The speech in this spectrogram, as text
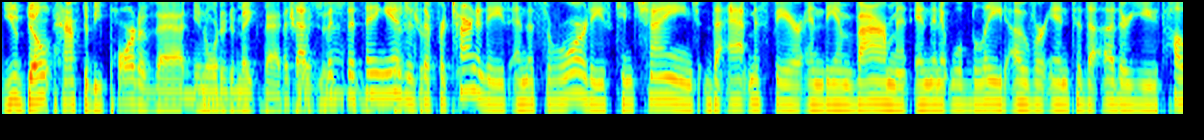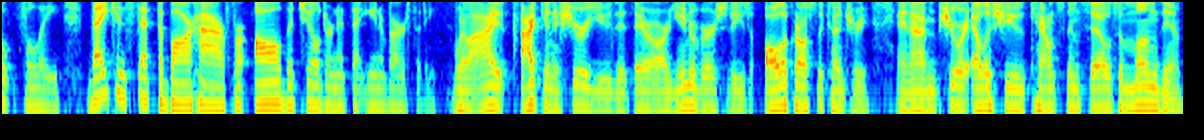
You don't have to be part of that in order to make bad But that's choices. but the thing is, That's is true. the fraternities and the sororities can change the atmosphere and the environment, and then it will bleed over into the other youth. Hopefully, they can set the bar higher for all the children at that university. well, I I can assure you that there are universities all across the country, and I'm sure LSU counts themselves among them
